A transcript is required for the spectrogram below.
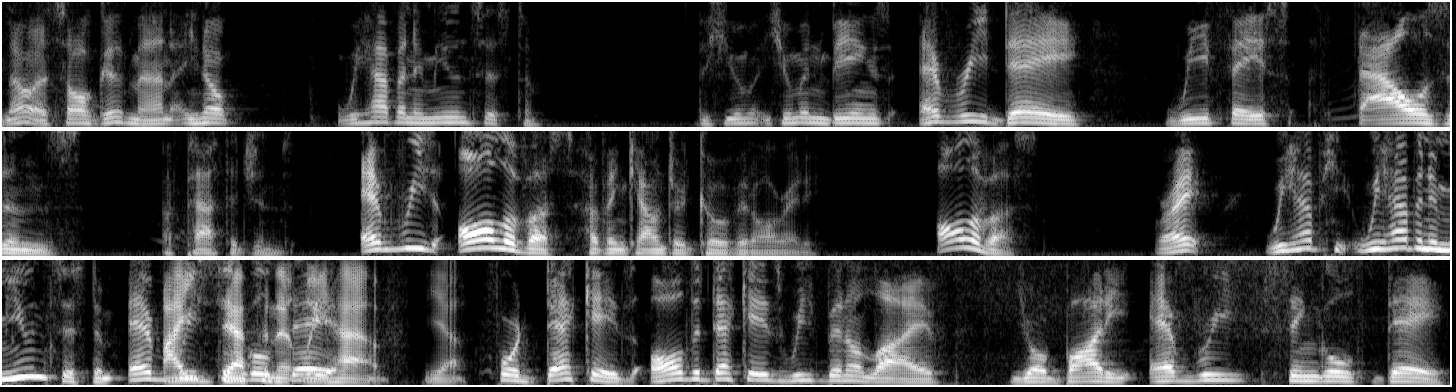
No, it's all good, man. You know, we have an immune system. The human human beings every day we face thousands of pathogens. Every all of us have encountered COVID already. All of us, right? We have we have an immune system every I single definitely day. have. Yeah. For decades, all the decades we've been alive, your body every single day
